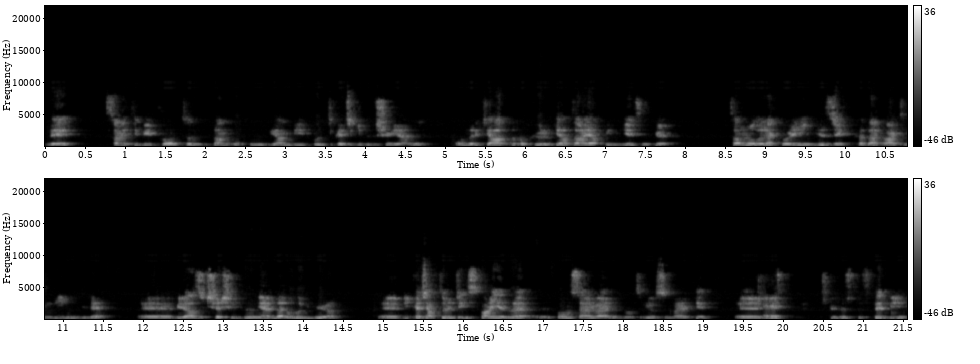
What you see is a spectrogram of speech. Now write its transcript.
ve sanki bir prompterdan okuyan bir politikacı gibi düşün yani. Onları kağıttan okuyorum ki hata yapmayayım diye. Çünkü tam olarak böyle İngilizce kadar hakim değilim bile. Ee, birazcık şaşırdığım yerler olabiliyor. Ee, birkaç hafta önce İspanya'da e, konser verdim hatırlıyorsun belki. Ee, Evet. üç gün üst üste bir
